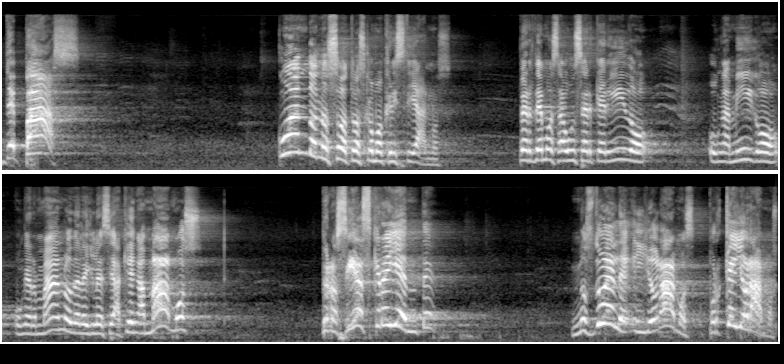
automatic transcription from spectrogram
de paz. Cuando nosotros como cristianos perdemos a un ser querido un amigo, un hermano de la iglesia a quien amamos, pero si es creyente, nos duele y lloramos. ¿Por qué lloramos?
